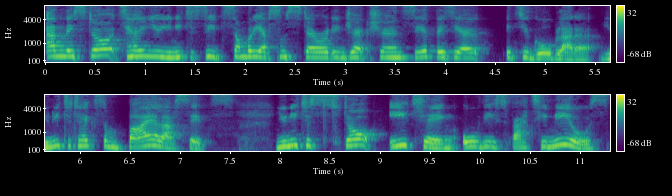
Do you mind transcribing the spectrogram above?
And they start telling you you need to see somebody have some steroid injections, see a physio. It's your gallbladder. You need to take some bile acids. You need to stop eating all these fatty meals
